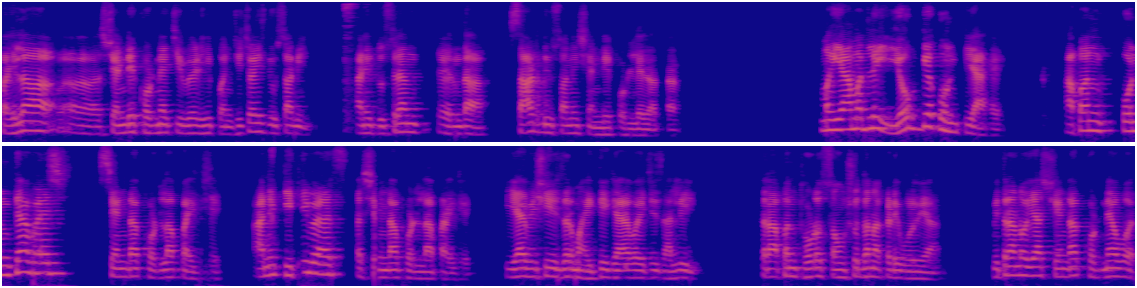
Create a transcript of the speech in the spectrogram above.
पहिला शेंडे खोडण्याची वेळ ही पंचेचाळीस दिवसांनी आणि दुसऱ्यांदा साठ दिवसांनी शेंडे खोडले जातात. मग यामधले योग्य कोणती आहे? आपण कोणत्या वेळेस शेंडा खोडला पाहिजे आणि किती वेळेस शेंडा खोडला पाहिजे? याविषयी जर माहिती घ्यावायची झाली तर आपण थोडं संशोधनाकडे वळूया. मित्रांनो या शेंडा खोडण्यावर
